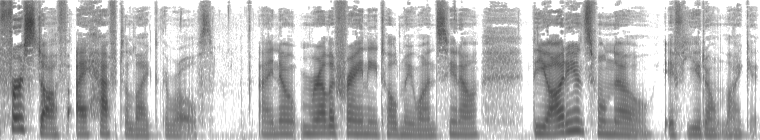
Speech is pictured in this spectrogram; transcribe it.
first off, I have to like the roles. I know Mirella Freni told me once, you know, the audience will know if you don't like it.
